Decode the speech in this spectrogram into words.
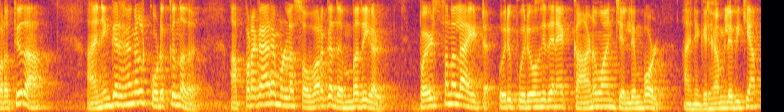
പ്രത്യുത അനുഗ്രഹങ്ങൾ കൊടുക്കുന്നത് അപ്രകാരമുള്ള സ്വവർഗ ദമ്പതികൾ പേഴ്സണലായിട്ട് ഒരു പുരോഹിതനെ കാണുവാൻ ചെല്ലുമ്പോൾ അനുഗ്രഹം ലഭിക്കാം.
